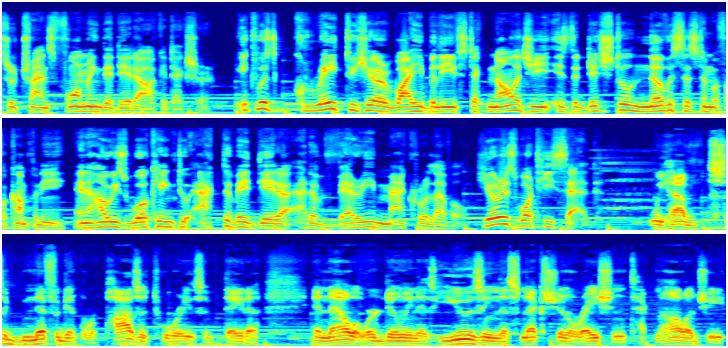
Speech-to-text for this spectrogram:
through transforming their data architecture. It was great to hear why he believes technology is the digital nervous system of a company and how he's working to activate data at a very macro level. Here is what he said. We have significant repositories of data. And now what we're doing is using this next generation technology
